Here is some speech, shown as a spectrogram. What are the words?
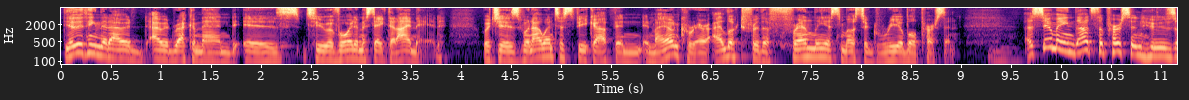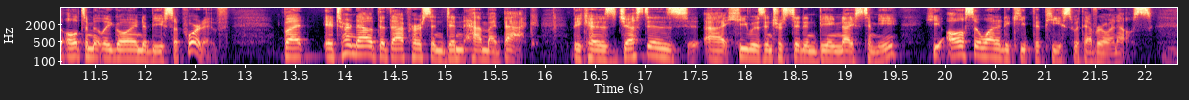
The other thing that I would I would recommend is to avoid a mistake that I made, which is when I went to speak up in, in my own career, I looked for the friendliest, most agreeable person assuming that's the person who's ultimately going to be supportive. But it turned out that that person didn't have my back because just as uh, he was interested in being nice to me, he also wanted to keep the peace with everyone else. Mm.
